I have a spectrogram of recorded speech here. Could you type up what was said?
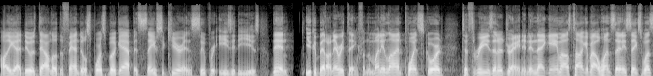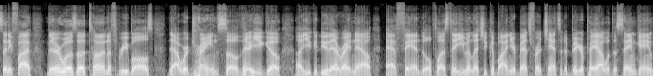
All you got to do is download the FanDuel Sportsbook app. It's safe, secure, and super easy to use. Then, you could bet on everything from the money line, points scored, to threes that are drained. And in that game I was talking about, 176, 175, there was a ton of three balls that were drained. So there you go. Uh, you could do that right now at FanDuel. Plus, they even let you combine your bets for a chance at a bigger payout with the same game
